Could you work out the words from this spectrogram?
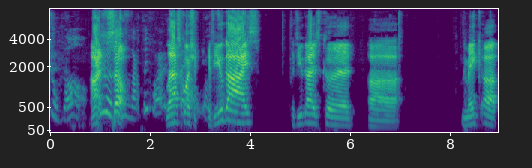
to all right. So, last question: If you guys, if you guys could uh make up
